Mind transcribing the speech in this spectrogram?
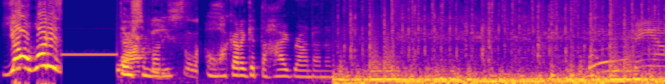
Yo, what is? There's somebody. Oh, I gotta get the high ground on him. What?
